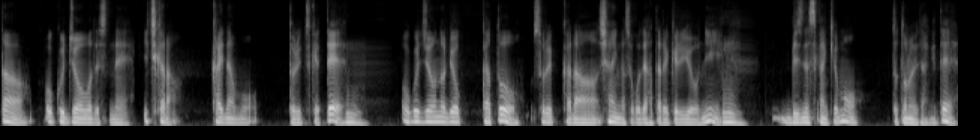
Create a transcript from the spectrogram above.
た屋上をですね一から階段を取り付けて、うん。屋上の緑化とそれから社員がそこで働けるように、うん。ビジネス環境も整えてあげて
